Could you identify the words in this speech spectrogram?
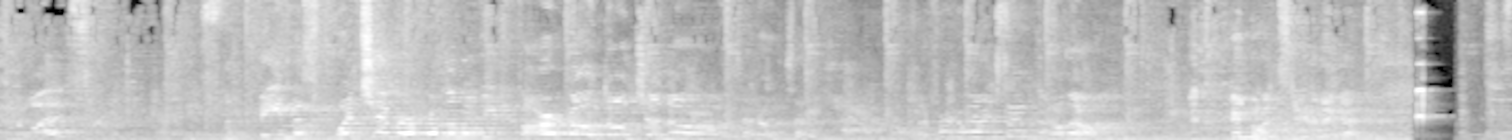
what it was? It's the famous wood chipper from the movie Fargo, don't you know? Is that a, is that a, is that a Fargo accent? I don't know. Let's what they got. This is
